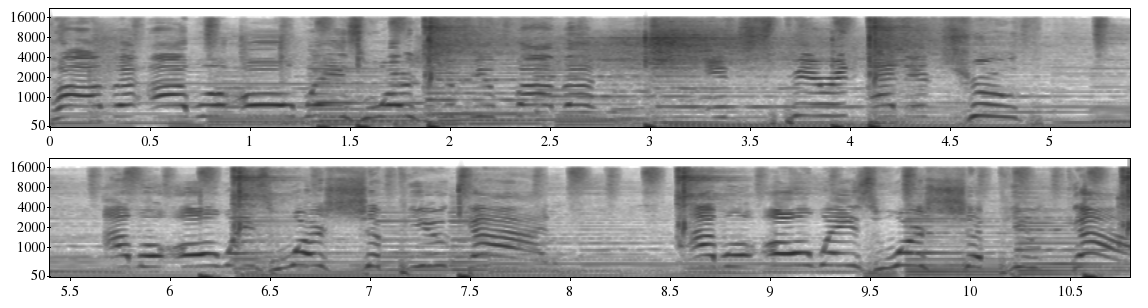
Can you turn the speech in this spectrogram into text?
father. I will always worship you, Father, in spirit and in truth. I will always worship you, God. I will always worship you, God.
